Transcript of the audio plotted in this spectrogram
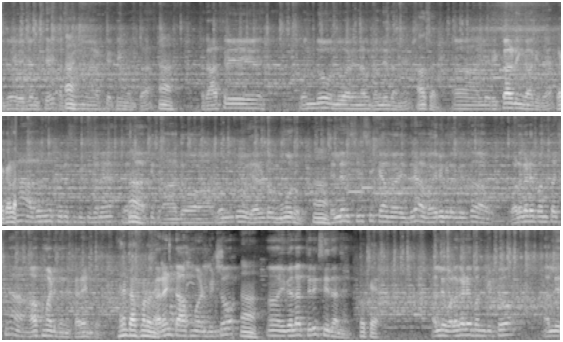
ಇದು ಏಜೆನ್ಸಿ ಮಾರ್ಕೆಟಿಂಗ್ ಅಂತ. ಹಾಂ. ರಾತ್ರಿ ಒಂದು ಒಂದೂವರೆನಲ್ಲಿ ಬಂದಿದ್ದಾನೆ. ಹಾಂ ಸರ್. ಅಲ್ಲಿ ರೆಕಾರ್ಡಿಂಗ್ ಆಗಿದೆ. ರೆಕಾರ್ಡ್ ಅದನ್ನು ಕೂರಿಸಿಬಿಟ್ಟಿದ್ದಾನೆ ಅದು ಒಂದು ಎರಡು ಮೂರು. ಎಲ್ಲೆಲ್ಲಿ ಸಿ ಸಿ ಕ್ಯಾಮೆರಾ ಇದ್ರೆ ಆ ವೈರುಗಳಿಗಿಂತ ಒಳಗಡೆ ಬಂದ ತಕ್ಷಣ ಆಫ್ ಮಾಡಿದ್ದಾನೆ ಕರೆಂಟ್ ಕರೆಂಟ್ ಆಫ್ ಮಾಡೋಣ ಕರೆಂಟ್ ಆಫ್ ಮಾಡಿಬಿಟ್ಟು ಇವೆಲ್ಲ ತಿರುಗಿಸಿದ್ದಾನೆ. ಓಕೆ ಅಲ್ಲಿ ಒಳಗಡೆ ಬಂದ್ಬಿಟ್ಟು ಅಲ್ಲಿ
